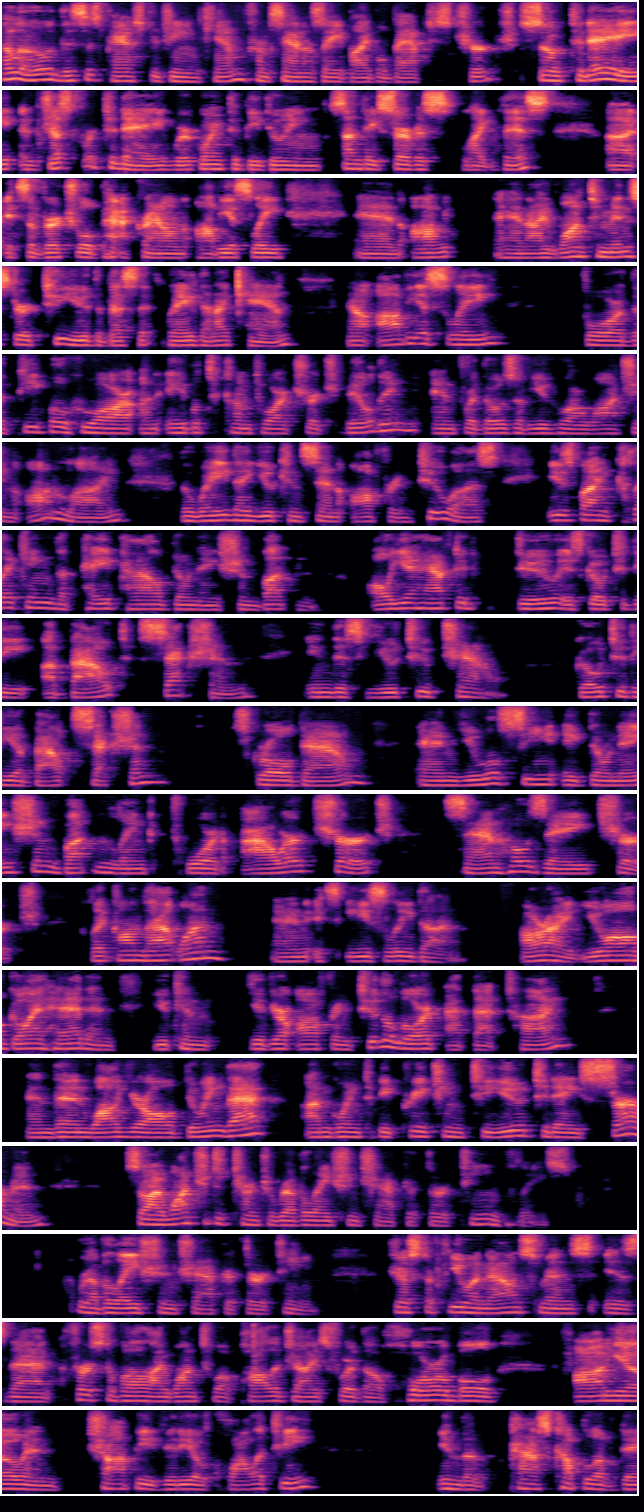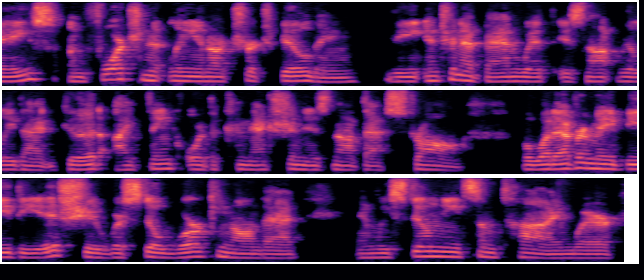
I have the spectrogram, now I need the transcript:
Hello, this is Pastor Gene Kim from San Jose Bible Baptist Church. So, today, just for today, we're going to be doing Sunday service like this. Uh, it's a virtual background, obviously, and, and I want to minister to you the best way that I can. Now, obviously, for the people who are unable to come to our church building, and for those of you who are watching online, the way that you can send offering to us is by clicking the PayPal donation button. All you have to do is go to the About section in this YouTube channel. Go to the About section, scroll down, and you will see a donation button link toward our church, San Jose Church. Click on that one, and it's easily done. All right, you all go ahead and you can give your offering to the Lord at that time. And then while you're all doing that, I'm going to be preaching to you today's sermon. So I want you to turn to Revelation chapter 13, please. Revelation chapter 13. Just a few announcements is that, first of all, I want to apologize for the horrible audio and choppy video quality in the past couple of days. Unfortunately, in our church building, the internet bandwidth is not really that good, I think, or the connection is not that strong. But whatever may be the issue, we're still working on that, and we still need some time where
